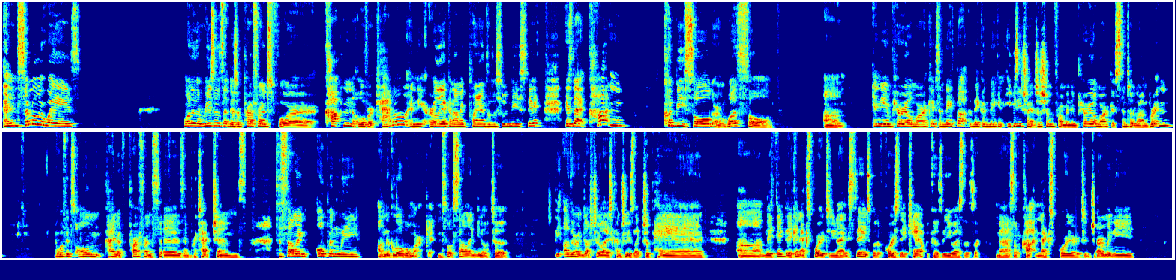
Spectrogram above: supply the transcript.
And in similar ways, one of the reasons that there's a preference for cotton over cattle in the early economic plans of the Sudanese state is that cotton could be sold or was sold um, in the imperial markets, and they thought that they could make an easy transition from an imperial market centered on Britain and with its own kind of preferences and protections to selling openly on the global market. And so selling, you know, to the other industrialized countries like Japan. Um, they think they can export it to the United States, but of course they can't because the U.S. is a massive cotton exporter to Germany,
